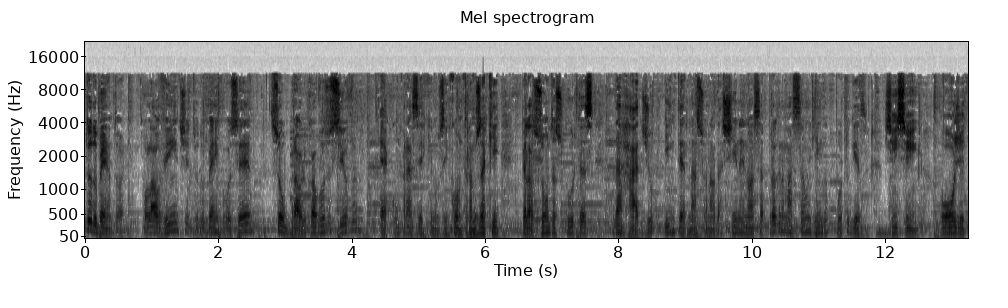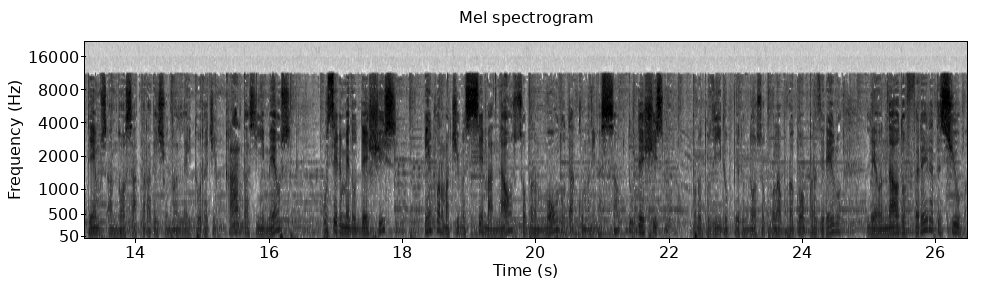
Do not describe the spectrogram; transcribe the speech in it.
Tudo bem, Antônio. Olá, ouvinte, tudo bem com você? Sou Braulio Calvoso Silva. É com prazer que nos encontramos aqui pelas ondas curtas da Rádio Internacional da China em nossa programação em língua portuguesa. Sim, sim. Hoje temos a nossa tradicional leitura de cartas e e-mails, o segmento DX, informativo semanal sobre o mundo da comunicação e do DXismo, produzido pelo nosso colaborador brasileiro Leonardo Ferreira de Silva,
